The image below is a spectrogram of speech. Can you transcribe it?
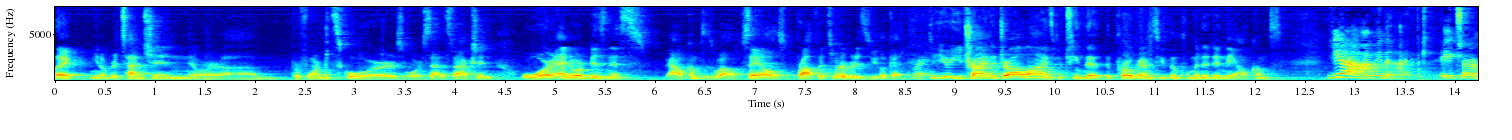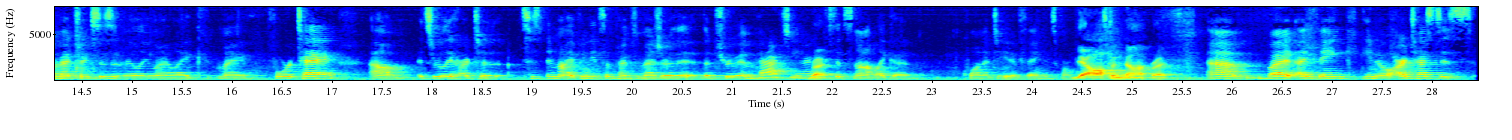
like you know retention or um, performance scores or satisfaction, or and or business outcomes as well, sales, profits, whatever it is you look at. Right. Do you, are you trying to draw lines between the, the programs you've implemented and the outcomes? Yeah, I mean, I- HR metrics isn't really my like my forte. Um, it's really hard to, to, in my opinion, sometimes measure the, the true impact. You know, Right. 'cause it's not like a quantitative thing. It's more Yeah, often not, right? Um, but I think you know our test is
